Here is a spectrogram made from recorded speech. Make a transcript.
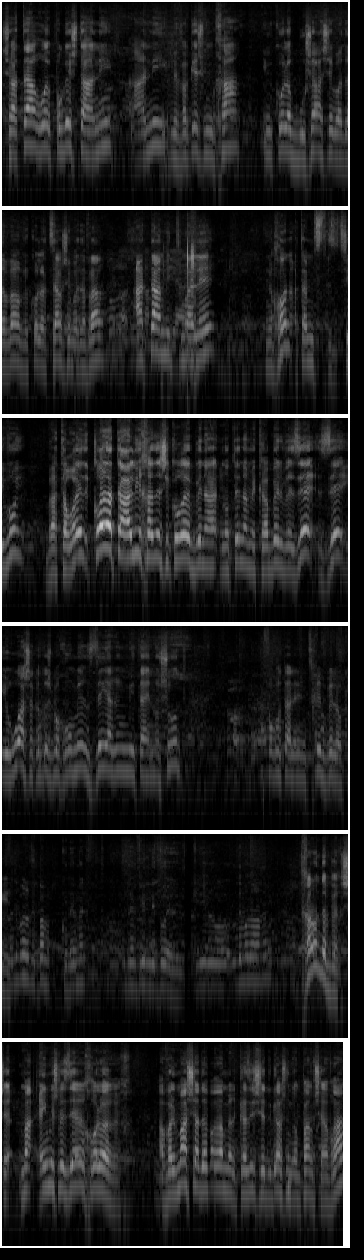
שאתה רואה, פוגש את העני, העני מבקש ממך, עם כל הבושה שבדבר וכל הצער שבדבר, אתה מתמלא, נכון? אתה מצ... זה ציווי, ואתה רואה, כל התהליך הזה שקורה בין הנותן למקבל וזה, זה אירוע שהקדוש ברוך הוא אומר, זה ירים לי את האנושות, יהפוך אותה לנצחית ואלוקית. לא דיברנו על זה פעם קודמת, זה מביא לגוי. כאילו, לא דיברנו על זה? התחלנו לדבר, האם יש לזה ערך או לא ערך. אבל מה שהדבר המרכזי שהדגשנו גם פעם שעברה,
